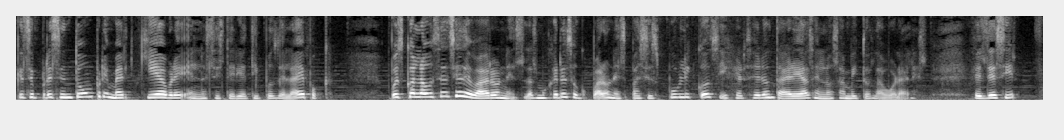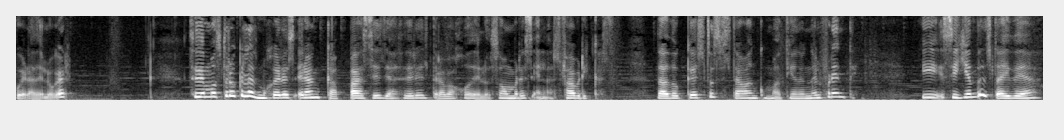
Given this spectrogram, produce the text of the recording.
que se presentó un primer quiebre en los estereotipos de la época, pues con la ausencia de varones, las mujeres ocuparon espacios públicos y ejercieron tareas en los ámbitos laborales, es decir, fuera del hogar. Se demostró que las mujeres eran capaces de hacer el trabajo de los hombres en las fábricas, dado que estos estaban combatiendo en el frente. Y siguiendo esta idea,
